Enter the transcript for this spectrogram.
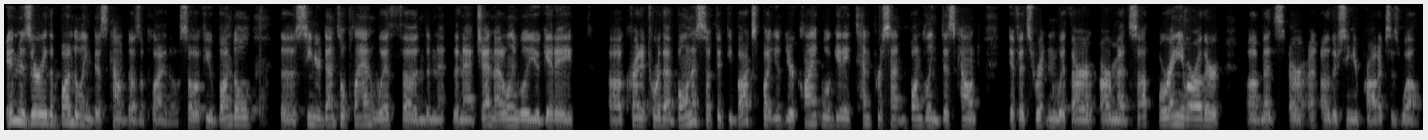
In Missouri, the bundling discount does apply though. So if you bundle the senior dental plan with uh, the, the not only will you get a uh, credit toward that bonus of 50 bucks, but you, your client will get a 10% bundling discount if it's written with our, our MedSup or any of our other uh, meds or uh, other senior products as well.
